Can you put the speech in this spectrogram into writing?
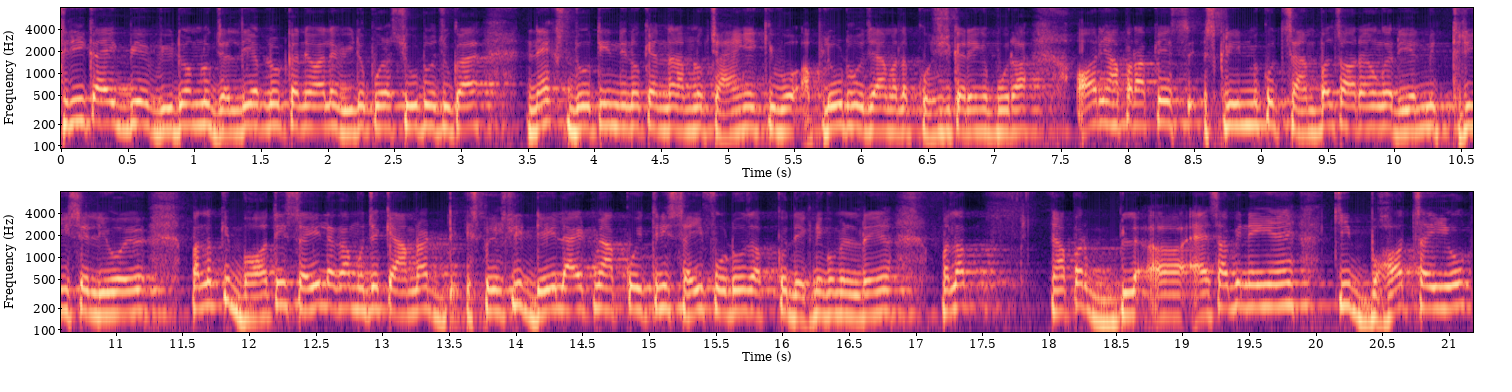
three का एक भी वीडियो हम लोग जल्दी अपलोड करने वाले वीडियो पूरा शूट हो चुका है। नेक्स्ट दो तीन दिनों के अंदर हम लोग चाहेंगे कि वो अपलोड हो जाए मतलब कोशिश करेंगे पूरा। और यहाँ पर आपके स्क्रीन में कुछ सैम्पल्स आ रहे होंगे रियलमी थ्री से लिए हुए। मतलब कि बहुत ही सही लगा मुझे कैमरा स्पेशली डे लाइट में आपको इतनी सही फ़ोटोज़ आपको देखने को मिल रही हैं। मतलब यहाँ पर ऐसा भी नहीं है कि बहुत सही हो,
